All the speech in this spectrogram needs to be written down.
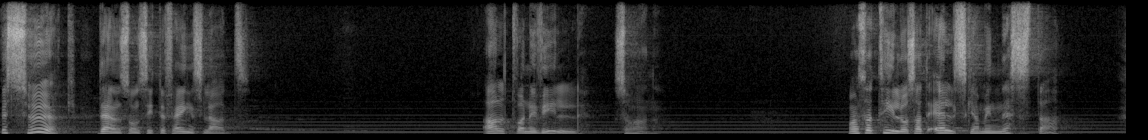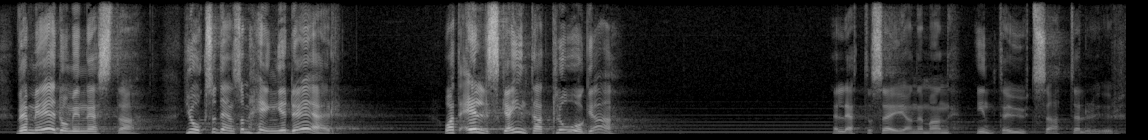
besök den som sitter fängslad. Allt vad ni vill, sa han. Och han sa till oss att älska min nästa. Vem är då min nästa? Jo, också den som hänger där. Och att älska inte att plåga. Det är lätt att säga när man inte är utsatt, eller hur?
